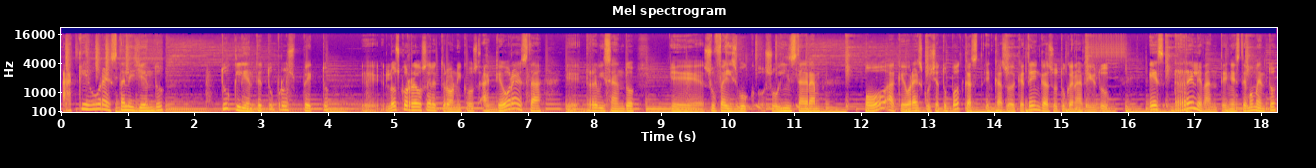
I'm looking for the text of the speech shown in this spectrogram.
¿a qué hora está leyendo tu cliente, tu prospecto, los correos electrónicos? ¿A qué hora está eh, revisando su Facebook su Instagram? ¿O a qué hora escucha tu podcast en caso de que tengas o tu canal de YouTube? Es relevante en este momento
